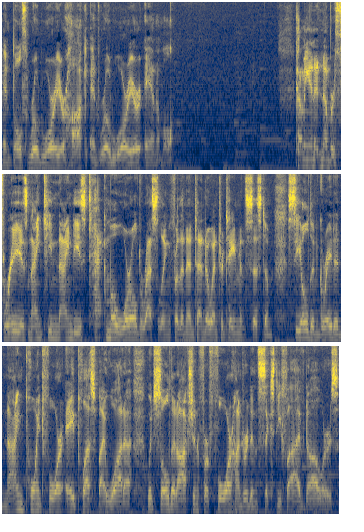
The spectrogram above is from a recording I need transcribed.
and both Road Warrior Hawk and Road Warrior Animal. Coming in at number three is 1990's Tecmo World Wrestling for the Nintendo Entertainment System, sealed and graded 9.4 A plus by WATA, which sold at auction for $465.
